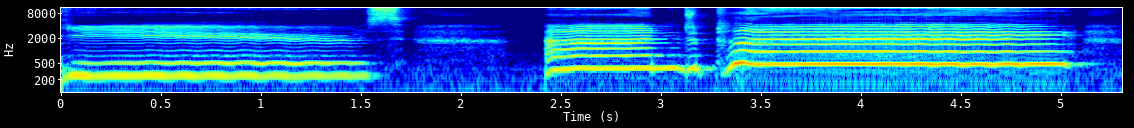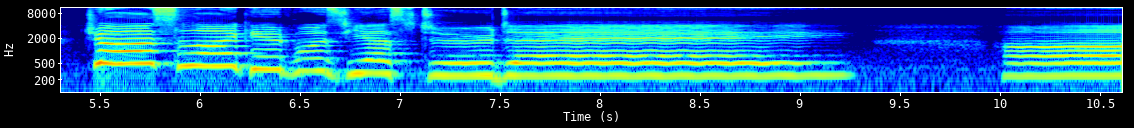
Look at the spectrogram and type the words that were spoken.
years and play just like it was yesterday. Oh.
